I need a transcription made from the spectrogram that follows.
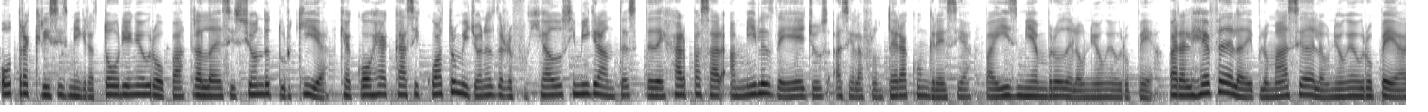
otra crisis migratoria en Europa tras la decisión de Turquía, que acoge a casi 4 millones de refugiados y migrantes, de dejar pasar a miles de ellos hacia la frontera con Grecia, país miembro de la Unión Europea. Para el jefe de la diplomacia de la Unión Europea,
